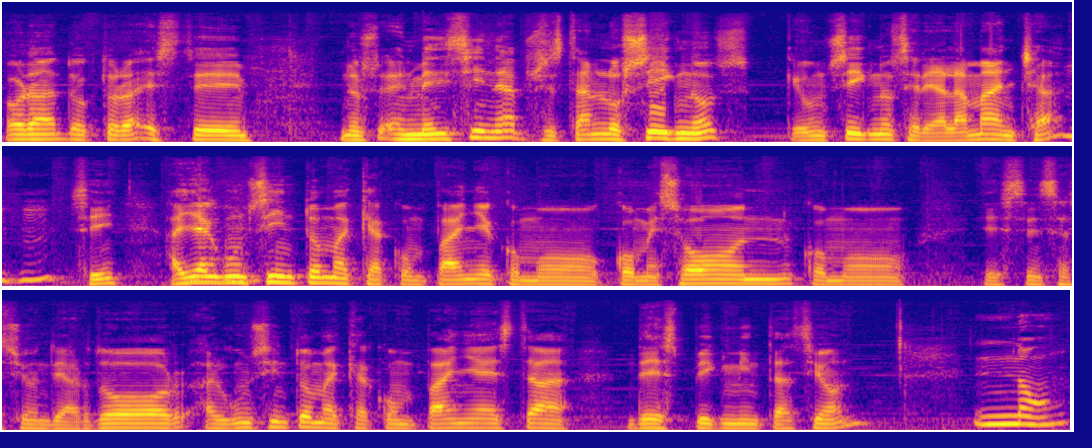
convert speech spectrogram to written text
Ahora, doctora, este, en medicina pues, están los signos, que un signo sería la mancha, ¿sí? ¿Hay algún síntoma que acompañe como comezón, como eh, sensación de ardor, algún síntoma que acompaña esta despigmentación? No,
